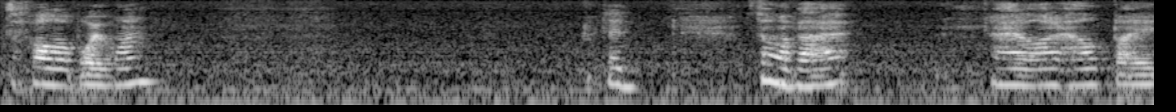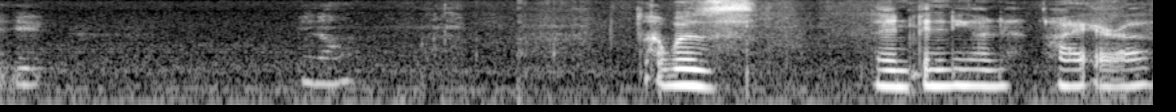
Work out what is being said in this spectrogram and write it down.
It's a Fall Out Boy one. I did some of that. I had a lot of help, but it, you know, that was the Infinity on High era.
